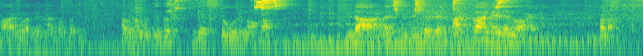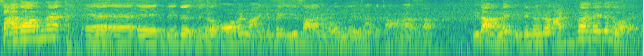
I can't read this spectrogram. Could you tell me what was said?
സാധനങ്ങളൊക്കെ ഇതിനകത്തുണ്ട്. അപ്പോൾ നമുക്കിത് ജസ്റ്റ് ഊരി നോക്കാം. ഇതാണ് ഇതിന്റെ ഒരു അഡ്വാന്റേജ് എന്ന് പറയുന്നത്. കേട്ടോ? സാധാരണ ഇത് നിങ്ങൾ ഓവൻ വാങ്ങിക്കുമ്പോൾ ഈ സാധനങ്ങളൊന്നും ഇതിനകത്ത് കാണാറില്ല. ഇതാണ് ഇതിന്റെ ഒരു അഡ്വാന്റേജ് എന്ന് പറയുന്നത്.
